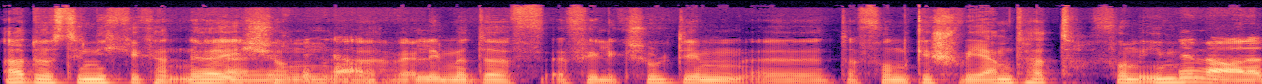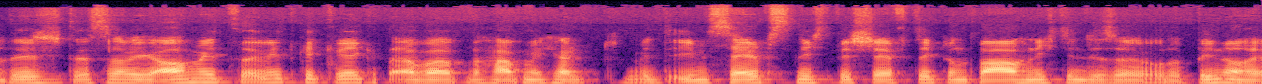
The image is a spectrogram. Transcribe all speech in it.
Ah, du hast ihn nicht gekannt. Ja, ich schon, äh, weil immer der Felix Schulte ihm äh, davon geschwärmt hat, von ihm. Genau, das, das habe ich auch mit, äh, mitgekriegt, aber habe mich halt mit ihm selbst nicht beschäftigt und war auch nicht in dieser, oder bin auch,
